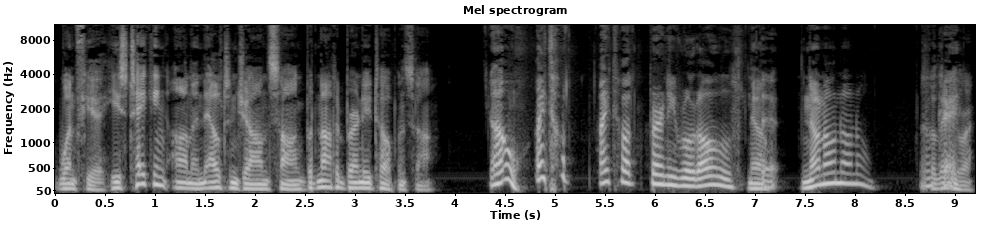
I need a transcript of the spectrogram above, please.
one for you. He's taking on an Elton John song, but not a Bernie Taupin song. Oh, I thought I thought Bernie wrote all. No, the... no, no, no, no. So okay. there you are.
